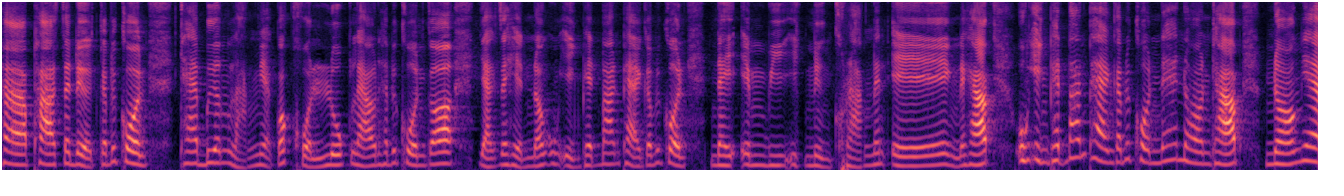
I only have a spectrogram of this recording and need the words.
ฮาพาเสดิร์ดครับทุกคน แค่เบื้องหลังเนี่ยก็ขนลุกแล้วนะครับทุกคนก็อยากจะเห็นน้องอุงอิงเพชรบ้านแพงครับทุกคนใน MV อีกหนึ่งครั้งนั่นเองนะครับอุงอิงเพชรบ้านแพงครับทุกคนแน่นอนครับ น้องเนี่ย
